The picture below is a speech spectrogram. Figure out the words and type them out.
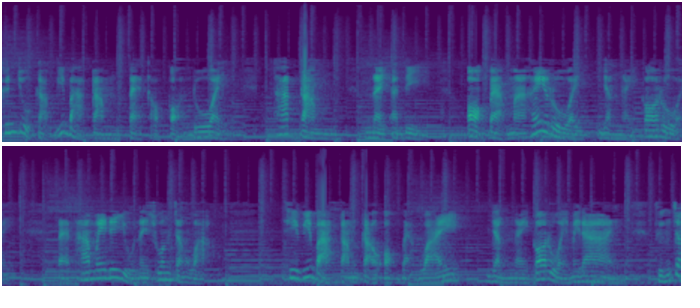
ขึ้นอยู่กับวิบากกรรมแต่เก่าก่อนด้วย ถ้ากรรม ในอดีต ออกแบบมาให้รวย ยังไงก็รวย แต่ถ้าไม่ได้อยู่ในช่วงจังหวะ ที่วิบากกรรมเก่าออกแบบไว้ ยังไงก็รวยไม่ได้ ถึงจะ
